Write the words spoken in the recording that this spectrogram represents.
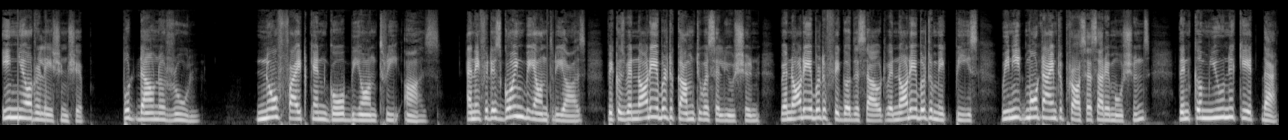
in your relationship, put down a rule. No fight can go beyond three hours. And if it is going beyond three hours, because we're not able to come to a solution, we're not able to figure this out, we're not able to make peace, we need more time to process our emotions, then communicate that.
